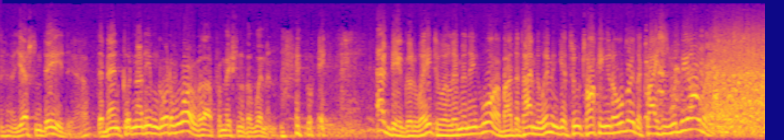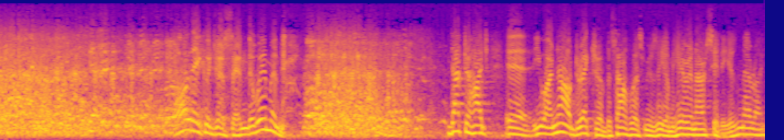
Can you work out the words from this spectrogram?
Uh, yes, indeed. The men could not even go to war without permission of the women. That'd be a good way to eliminate war. By the time the women get through talking it over, the crisis would be over. or they could just send the women. Dr. Hodge, uh, you are now director of the Southwest Museum here in our city, isn't that right?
